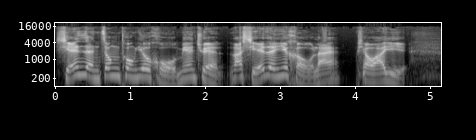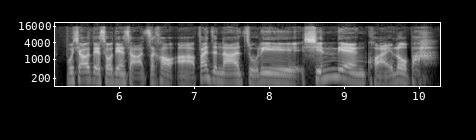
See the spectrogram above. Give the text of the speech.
现任总统有豁免权，那卸任以后呢？朴阿姨。不晓得说点啥子好啊，反正呢，祝你新年快乐吧。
